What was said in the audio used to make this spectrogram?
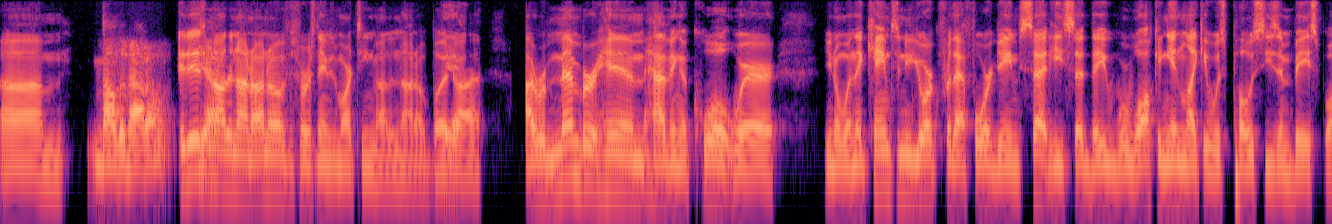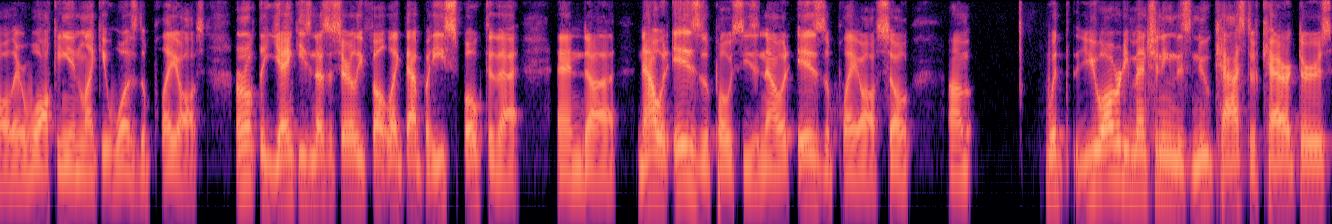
Um, Maldonado. It is yeah. Maldonado. I don't know if his first name is Martin Maldonado, but yeah. uh, I remember him having a quote where, you know, when they came to New York for that four game set, he said they were walking in like it was postseason baseball. They were walking in like it was the playoffs. I don't know if the Yankees necessarily felt like that, but he spoke to that. And uh, now it is the postseason. Now it is the playoffs. So, um, with you already mentioning this new cast of characters,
